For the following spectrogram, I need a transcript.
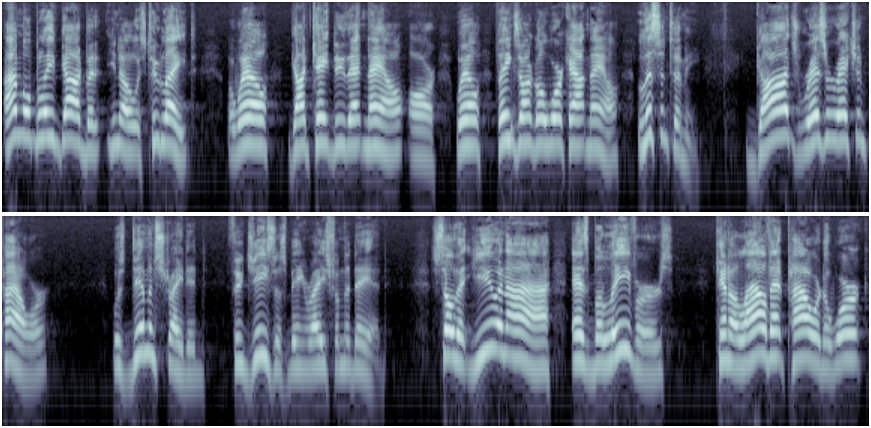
I'm going to believe God, but, you know, it's too late. Or, well, God can't do that now. Or, well, things aren't going to work out now. Listen to me. God's resurrection power was demonstrated through Jesus being raised from the dead. So that you and I, as believers, can allow that power to work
